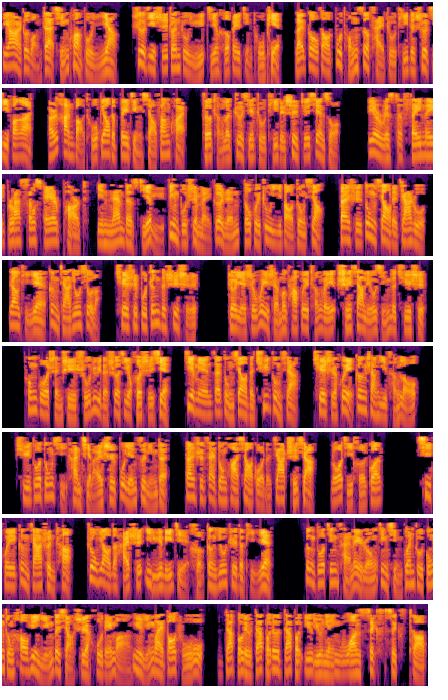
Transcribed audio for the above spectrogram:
第二个网站情况不一样，设计师专注于结合背景图片来构造不同色彩主题的设计方案，而汉堡图标的背景小方块则成了这些主题的视觉线索。Dearest Fane Brussels Airport in Nambus，结语，并不是每个人都会注意到动效。但是动效的加入让体验更加优秀了，却是不争的事实。这也是为什么它会成为时下流行的趋势。通过审时熟虑的设计和实现，界面在动效的驱动下，确实会更上一层楼。许多东西看起来是不言自明的，但是在动画效果的加持下，逻辑和观，戏会更加顺畅。重要的还是易于理解和更优质的体验。更多精彩内容，敬请关注公众号“运营的小事互联网运营外包服务”。w w w .union one six six top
